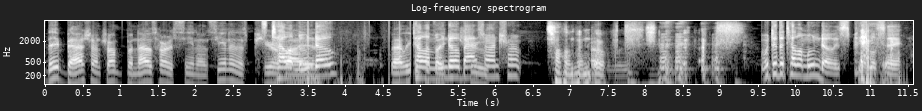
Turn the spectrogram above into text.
They bash on Trump, but not as hard as CNN. CNN is pure Telemundo, bias. Telemundo bash truth, on Trump. Telemundo. probably. What do the Telemundos people say?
